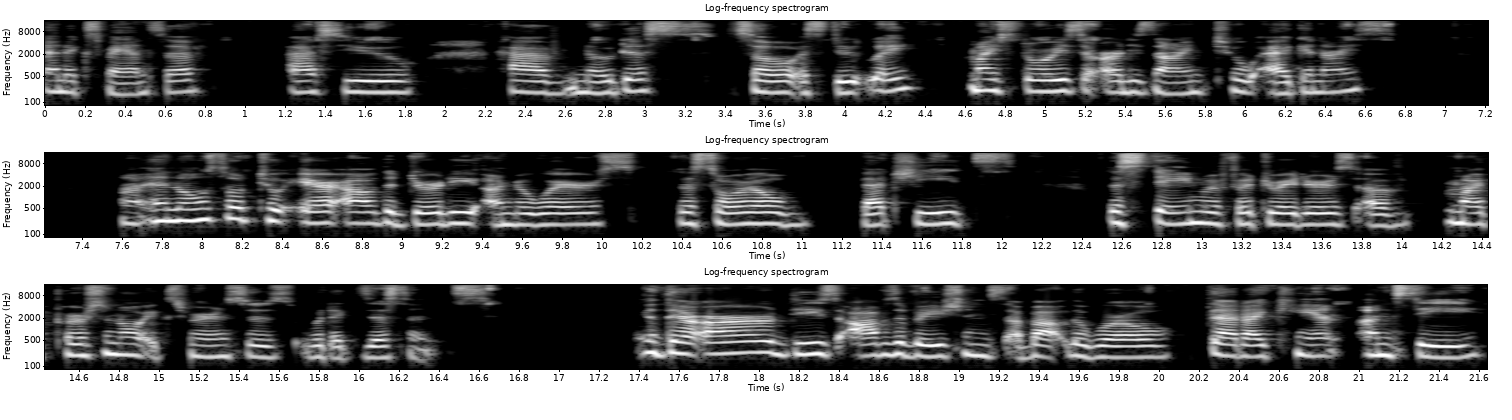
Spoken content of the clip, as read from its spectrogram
and expansive, as you have noticed so astutely. My stories are designed to agonize uh, and also to air out the dirty underwears, the soiled bed sheets, the stained refrigerators of my personal experiences with existence. There are these observations about the world that I can't unsee,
